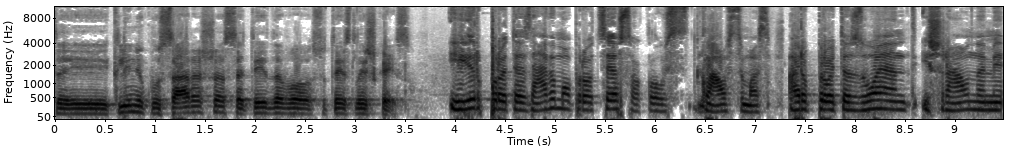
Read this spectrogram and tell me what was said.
tai klinikų sąrašas ateidavo su tais laiškais. Ir protezavimo proceso klausimas. Ar protezuojant išraunami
